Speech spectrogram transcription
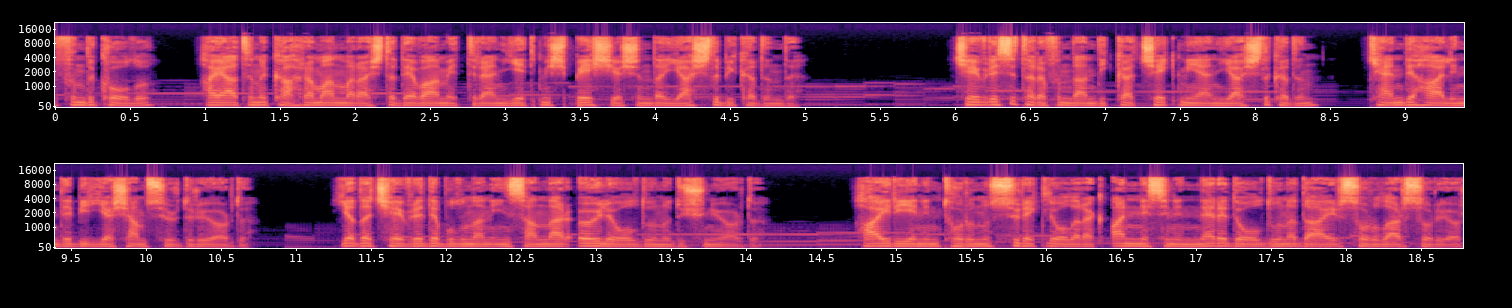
Fındıkoğlu, hayatını Kahramanmaraş'ta devam ettiren 75 yaşında yaşlı bir kadındı. Çevresi tarafından dikkat çekmeyen yaşlı kadın, kendi halinde bir yaşam sürdürüyordu. Ya da çevrede bulunan insanlar öyle olduğunu düşünüyordu. Hayriye'nin torunu sürekli olarak annesinin nerede olduğuna dair sorular soruyor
